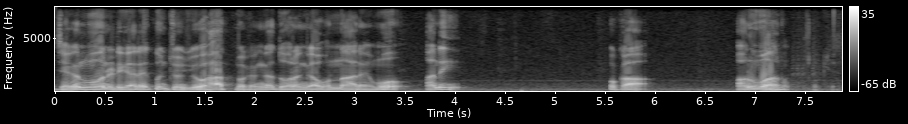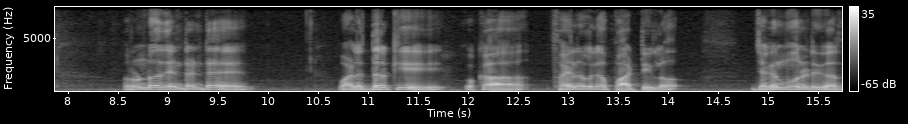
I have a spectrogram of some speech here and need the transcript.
జగన్మోహన్ రెడ్డి గారే కొంచెం వ్యూహాత్మకంగా దూరంగా ఉన్నారేమో అని ఒక అనుమానం. రెండోది ఏంటంటే వాళ్ళిద్దరికీ ఒక ఫైనల్గా పార్టీలో జగన్మోహన్ రెడ్డి గారి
